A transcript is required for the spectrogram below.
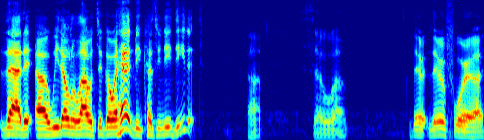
that it, uh, we don't allow it to go ahead because you need to eat it. Uh, so. Uh, there, therefore, uh,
